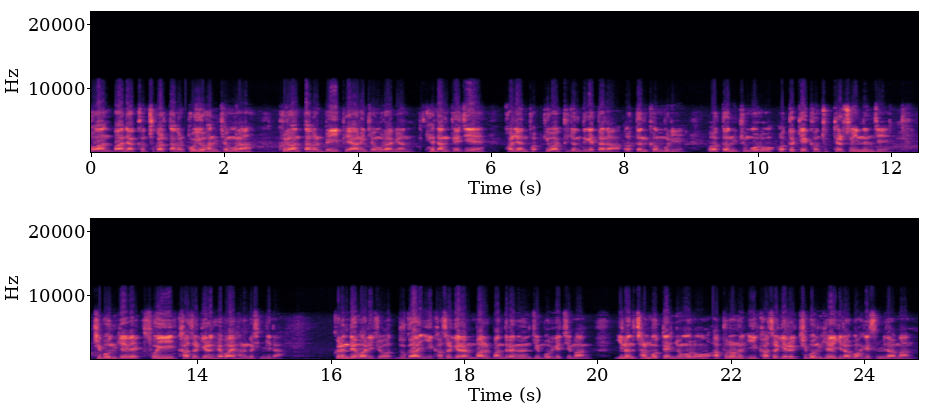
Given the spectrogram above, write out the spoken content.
또한 만약 건축할 땅을 보유한 경우나 그러한 땅을 매입해야 하는 경우라면 해당 대지의 관련 법규와 규정 등에 따라 어떤 건물이 어떤 규모로 어떻게 건축될 수 있는지 기본계획 소위 가설계를 해봐야 하는 것입니다. 그런데 말이죠. 누가 이 가설계라는 말을 만들어냈는지 모르겠지만 이는 잘못된 용어로 앞으로는 이 가설계를 기본계획이라고 하겠습니다만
